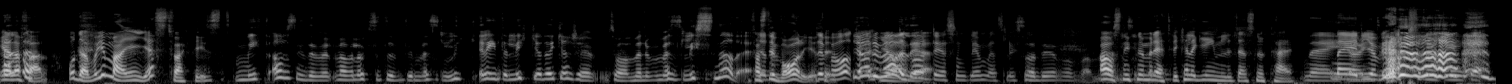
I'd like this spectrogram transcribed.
i alla fall. Och där var ju Maj en gäst faktiskt. Mitt avsnitt var väl också typ det mest lyckade, eller inte lyckade kanske så, men det var mest lyssnade. Fast Ja, det var det ju Det typ. var det. Ja, det var det. det. var det som blev mest lyssnat. det var bara Avsnitt nummer ett, vi kan lägga in en liten snutt här. Nej, Nej det gör inte vi absolut inte.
